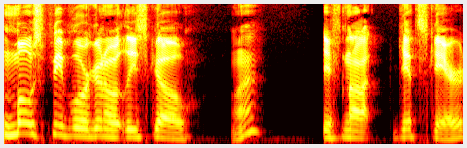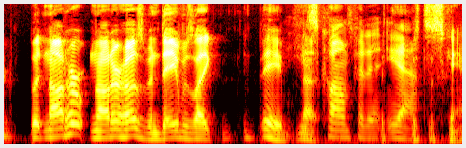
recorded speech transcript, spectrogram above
Most people are going to at least go, what? If not, get scared. But not her. Not her husband. Dave was like, babe, He's no, confident. Yeah. it's a scam.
